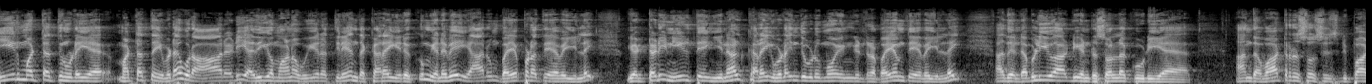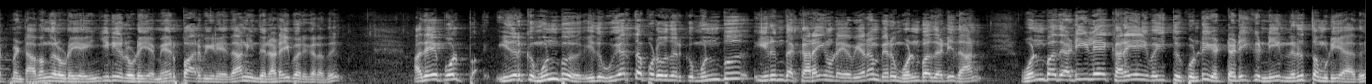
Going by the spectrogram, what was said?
நீர்மட்டத்தினுடைய மட்டத்தை விட ஒரு ஆறடி அதிகமான உயரத்திலே அந்த கரை இருக்கும். எனவே யாரும் பயப்பட தேவையில்லை. எட்டடி நீர் தேங்கினால் கரை உடைந்து விடுமோ என்கின்ற பயம் தேவையில்லை. அது டபிள்யூஆர்டி என்று சொல்லக்கூடிய அந்த வாட்டர் ரிசோர்சஸ் டிபார்ட்மெண்ட் அவங்களுடைய இன்ஜினியருடைய மேற்பார்வையிலே தான் இது நடைபெறுகிறது. அதேபோல் இதற்கு முன்பு இது உயர்த்தப்படுவதற்கு முன்பு இருந்த கரையினுடைய உயரம் வெறும் ஒன்பது அடி தான். ஒன்பது அடியிலே கரையை வைத்துக்கொண்டு எட்டு அடிக்கு நீர் நிறுத்த முடியாது.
